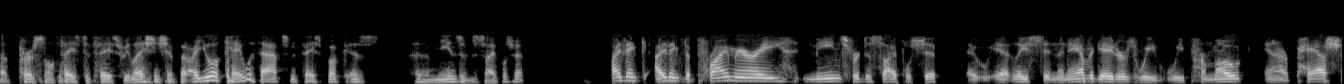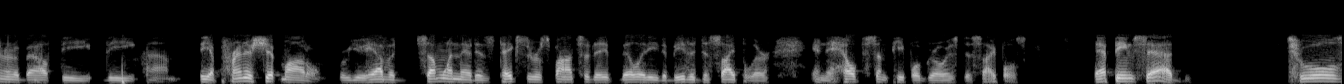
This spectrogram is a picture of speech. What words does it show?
uh, personal face-to-face relationship. But are you okay with apps and Facebook as, as a means of discipleship? I think I think the primary means for discipleship, at least in the navigators, we we promote and are passionate about the the um, the apprenticeship model where you have a someone that is takes the responsibility to be the discipler and to help some people grow as disciples. That being said, tools,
